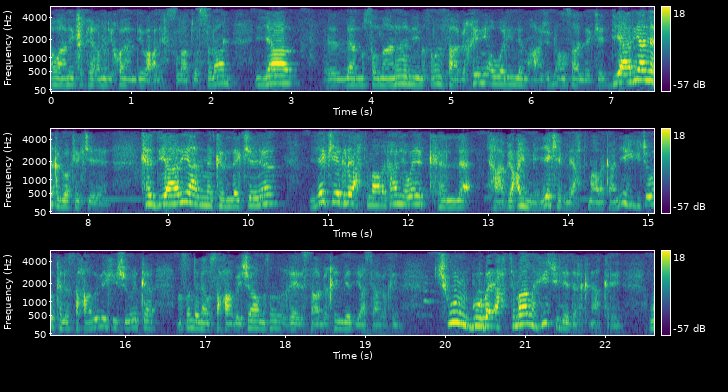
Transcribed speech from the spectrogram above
ئەوانەی کە پێغەمەری خۆیان دیوە عليه الصلاة والسلام یا لە مسلمانانی مثلا سابقینی ئەوەلین لە مهاجرین ئەنسال لەکێ. دیاریان نەکردوە کە کێیە؟ کە دیاریان نەکرد لەکێیە یەکێک لە احتمالەکانی ئەوەیە کە لە تابعین بێ یەکێک لە احتمالەکان یەکێکیەوە کە لە سەحابە بێکی شوەیە کە مەسەن لە ناو سەحابەیشا مەسەن غێر سابقین بێت یا سابقین چون بوو بە احتمال هیچ لێ دەرک ناکرێت و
